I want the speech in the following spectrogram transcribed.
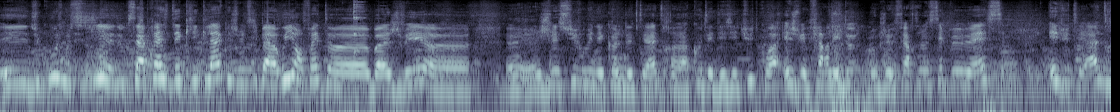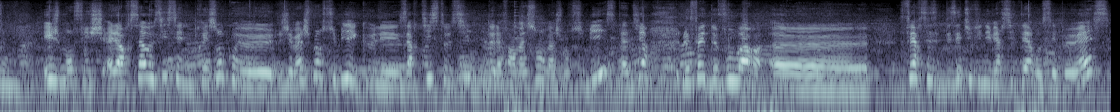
Et du coup, je me suis dit, donc c'est après ce déclic-là que je me dis, bah oui, en fait, euh, bah, je vais, euh, euh, je vais suivre une école de théâtre à côté des études, quoi, et je vais faire les deux. Donc je vais faire le CPES et du théâtre, et je m'en fiche. Alors ça aussi, c'est une pression que euh, j'ai vachement subie et que les artistes aussi de la formation ont vachement subi, c'est-à-dire le fait de vouloir euh, faire des études universitaires au CPES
